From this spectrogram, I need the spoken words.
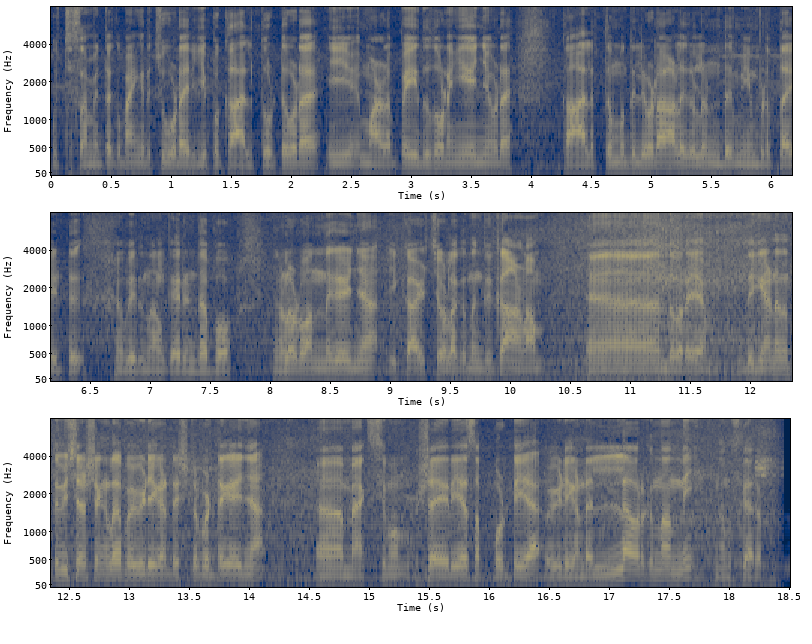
ഉച്ച സമയത്തൊക്കെ ഭയങ്കര ചൂടായിരിക്കും. ഇപ്പോൾ കാലത്തൊട്ട് ഇവിടെ ഈ മഴ പെയ്ത് തുടങ്ങി കഴിഞ്ഞാൽ ഇവിടെ കാലത്ത് മുതൽ ഇവിടെ ആളുകളുണ്ട്. മീൻപിടുത്തമായിട്ട് വരുന്ന ആൾക്കാരുണ്ട്. അപ്പോൾ നിങ്ങളിവിടെ വന്നു കഴിഞ്ഞാൽ ഈ കാഴ്ചകളൊക്കെ നിങ്ങൾക്ക് കാണാം. എന്താ പറയുക ഇതൊക്കെയാണ് ഇന്നത്തെ വിശേഷങ്ങൾ അപ്പോൾ വീഡിയോ കണ്ട് ഇഷ്ടപ്പെട്ട് കഴിഞ്ഞാൽ മാക്സിമം ഷെയർ ചെയ്യുക സപ്പോർട്ട് ചെയ്യുക. വീഡിയോ കണ്ട എല്ലാവർക്കും നന്ദി. നമസ്കാരം.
